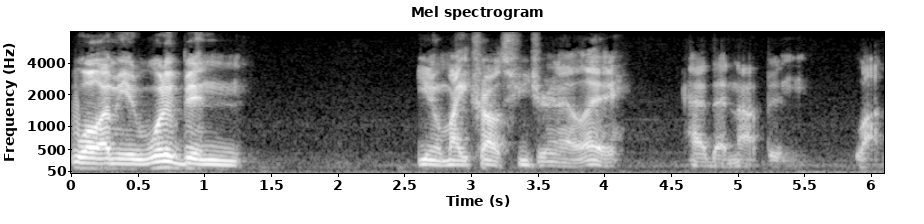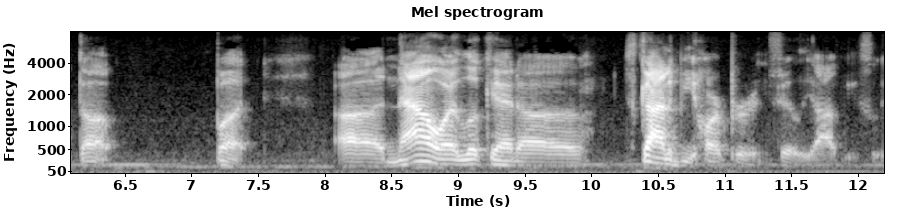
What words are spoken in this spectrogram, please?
well, I mean, it would have been, you know, Mike Trout's future in LA had that not been locked up. But uh, now I look at uh, it's got to be Harper and Philly, obviously.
